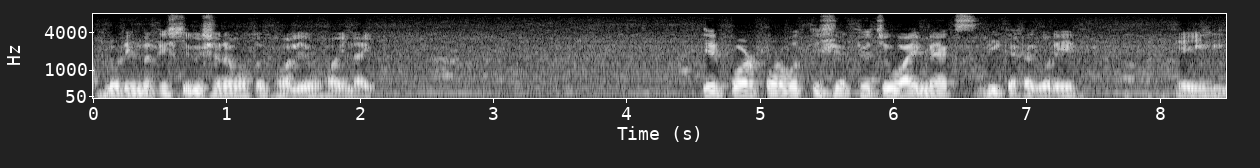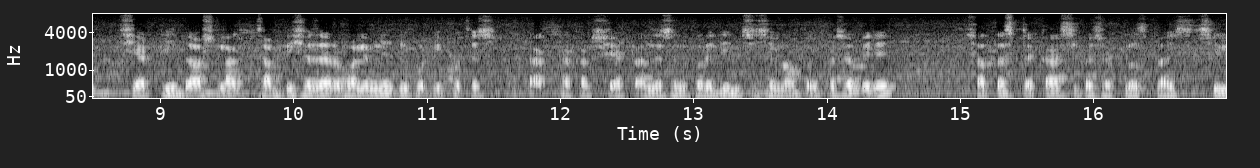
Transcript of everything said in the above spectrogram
আপলোডিং বা ডিস্ট্রিবিউশনের মতো ভলিউম হয় নাই। এরপর পরবর্তী শেয়ারটি হচ্ছে ওয়াই ম্যাক্স বি ক্যাটাগরির এই শেয়ারটি দশ লাখ ছাব্বিশ হাজার ভলিউম নিয়ে দুই কোটি পঁচাশি লাখ টাকার শেয়ার ট্রানজ্যাকশন করে দিন শেষে নব্বই পয়সা বেড়ে সাতাশ টাকা আশি পয়সা ক্লোজ প্রাইস ছিল।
